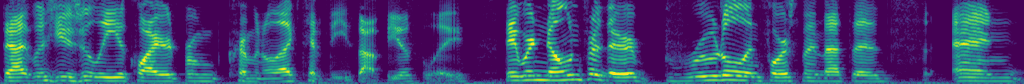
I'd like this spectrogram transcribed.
that was usually acquired from criminal activities, obviously. They were known for their brutal enforcement methods, and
